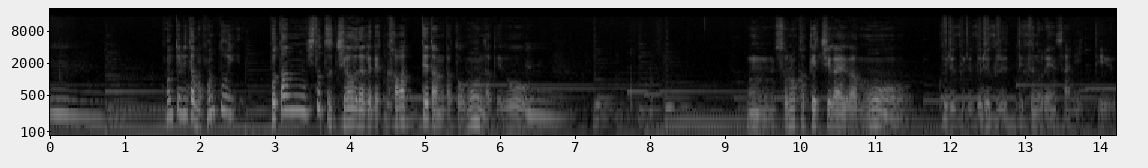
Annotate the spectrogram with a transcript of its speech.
う。うん、本当に多分本当ボタン一つ違うだけで変わってたんだと思うんだけど、ううん。ん、その掛け違いがもうぐるぐるぐるぐるって負の連鎖にっていう。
